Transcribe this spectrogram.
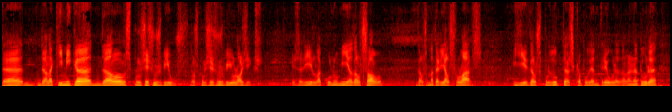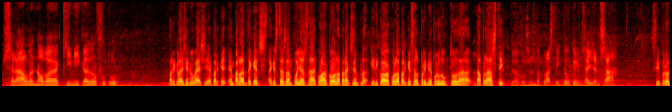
de, de la química dels processos vius, dels processos biològics. És a dir, l'economia del sol, dels materials solars i dels productes que podem treure de la natura serà la nova química del futur perquè la gent ho vegi, eh? perquè hem parlat d'aquestes ampolles de Coca-Cola, per exemple, i dic Coca-Cola perquè és el primer productor de, de plàstic. De bosses de plàstic d'utilitzar i llançar. Sí, però,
